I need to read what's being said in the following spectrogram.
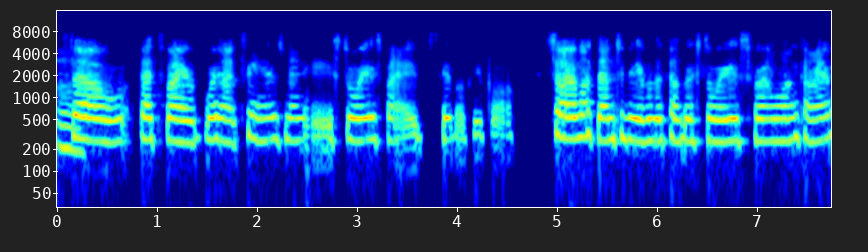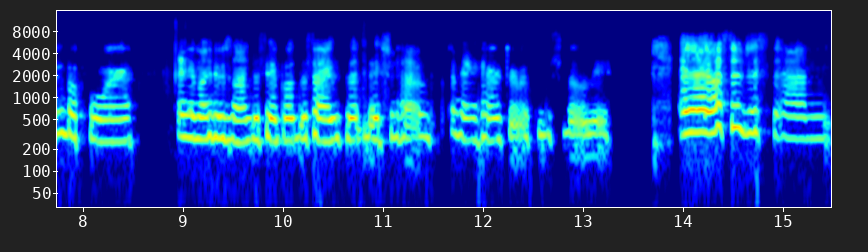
Mm. So that's why we're not seeing as many stories by disabled people. So I want them to be able to tell their stories for a long time before anyone who's non-disabled decides that they should have a main character with a disability. And I also just um,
